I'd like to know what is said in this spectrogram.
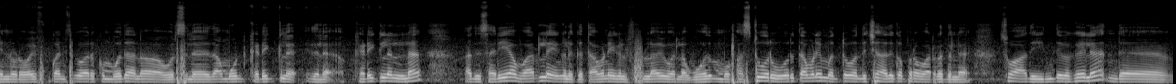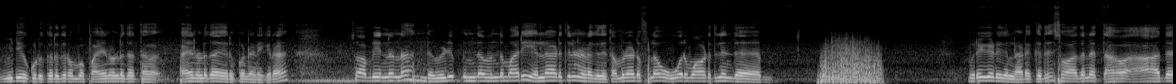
என்னோடய ஒய்ஃப் கன்சீவாக இருக்கும்போது ஆனால் ஒரு சில இது அமௌண்ட் கிடைக்கல. இதில் கிடைக்கலன்னு அது சரியாக வரல. எங்களுக்கு தவணைகள் ஃபுல்லாகவே வரல. ஒரு ஃபஸ்ட்டு ஒரு ஒரு தவணை மட்டும் வந்துச்சு அதுக்கப்புறம் வர்றதில்ல. ஸோ அது இந்த வகையில் இந்த வீடியோ கொடுக்கறது ரொம்ப பயனுள்ளதாக த பயனுள்ளதாக இருக்கும்னு நினைக்கிறேன். ஸோ அப்படி என்னென்னா இந்த விழிப்பு இந்த இந்த மாதிரி எல்லா இடத்துலையும் நடக்குது. தமிழ்நாடு ஃபுல்லாக ஒவ்வொரு மாவட்டத்துலையும் இந்த முறைகேடுகள் நடக்குது. ஸோ அதனை த அதை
